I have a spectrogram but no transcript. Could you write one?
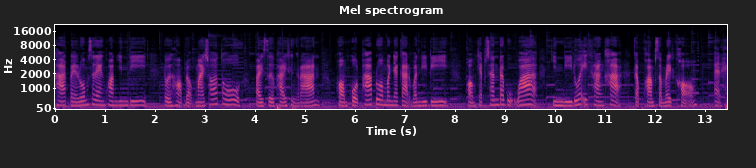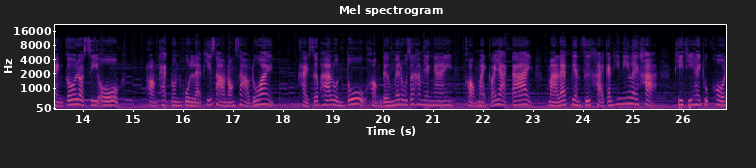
พลาดไปร่วมแสดงความยินดี โดยหอบดอกไม้ช่อโต ไปเซอร์ไพรส์ถึงร้าน พร้อมโพสภาพรวมบรรยากาศวันดีๆ พร้อมแคปชั่นระบุว่า ยินดีด้วยอีกครั้งค่ะ กับความสำเร็จของ at h a n g o co พร้อมแท็กนนกุลและพี่สาวน้องสาวด้วยขายเสื้อผ้าหล่นตู้ของเดิมไม่รู้จะทำยังไง ของใหม่ก็อยากได้ มาแลกเปลี่ยนซื้อขายกันที่นี่เลยค่ะ ที่ที่ให้ทุกคน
